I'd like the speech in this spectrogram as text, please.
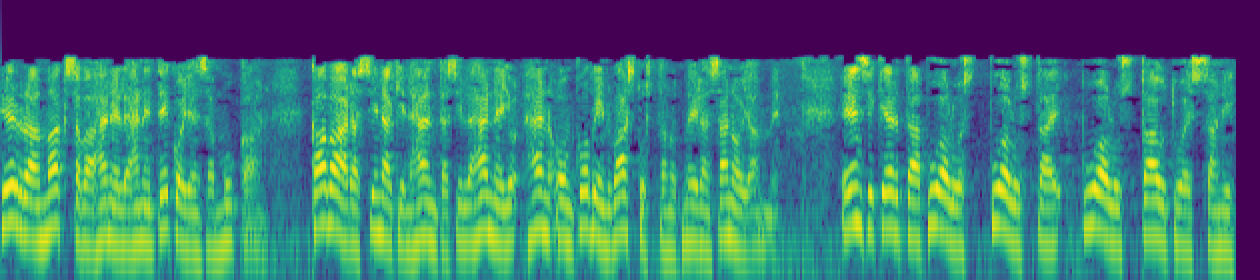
Herra on maksava hänelle hänen tekojensa mukaan. Kavaada sinäkin häntä, sillä hän, ei, hän on kovin vastustanut meidän sanojamme. Ensi kertaa puolustautuessani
